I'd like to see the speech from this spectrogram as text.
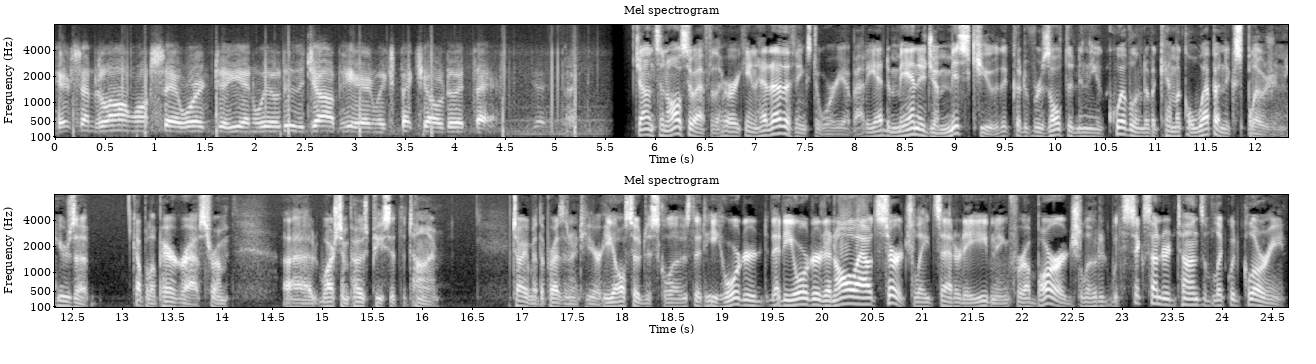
here Senator Long wants to say a word to you, and we'll do the job here, and we expect you all to do it there. Johnson also, after the hurricane, had other things to worry about. He had to manage a miscue that could have resulted in the equivalent of a chemical weapon explosion. Here's a couple of paragraphs from a Washington Post piece at the time talking about the president here, he also disclosed that he ordered that he ordered an all-out search late Saturday evening for a barge loaded with 600 tons of liquid chlorine,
